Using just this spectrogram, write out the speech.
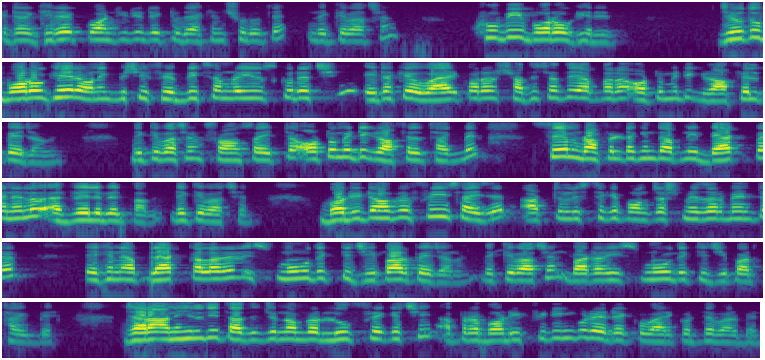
এটার ঘেরের কোয়ান্টিটিটা একটু দেখেন শুরুতে, দেখতে পাচ্ছেন? খুবই বড় ঘেরের। যেহেতু বড় ঘের, অনেক বেশি ফেব্রিক্স আমরা ইউজ করেছি, এটাকে ওয়্যার করার সাথে সাথে আপনারা অটোমেটিক রাফেল পেয়ে যাবেন। দেখতে পাচ্ছেন ফ্রন্ট সাইডটা অটোমেটিক রাফেল থাকবে। সেম রাফেলটা কিন্তু আপনি ব্যাক প্যানেলও অ্যাভেলেবেল পাবেন। দেখতে পাচ্ছেন? বডিটা হবে ফ্রি সাইজের আটচল্লিশ থেকে পঞ্চাশ মেজারমেন্টের এখানে ব্ল্যাক কালারের স্মুথ একটি জিপার পেয়ে যাবেন। দেখতে পাচ্ছেন? বাটারি স্মুথ একটি জিপার থাকবে। যারা আনহেলদি তাদের জন্য আমরা লুপ রেখেছি। আপনারা বডি ফিটিং করে এটাকে ওয়্যার করতে পারবেন।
